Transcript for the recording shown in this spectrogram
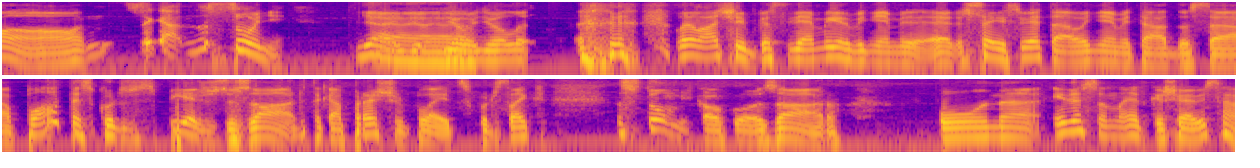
oh, nu, nu, suņi. Jā, jā, jā. jā. Jo, jo, Liela atšķirība, kas viņiem ir, viņiem ir sejas vietā, viņiem ir tādas uh, plates, kuras spiež uz zāru, tā kā pressure plates, kuras laik stumj kaut ko uz zāru. Un uh, interesanti lieta, ka šajā visā,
